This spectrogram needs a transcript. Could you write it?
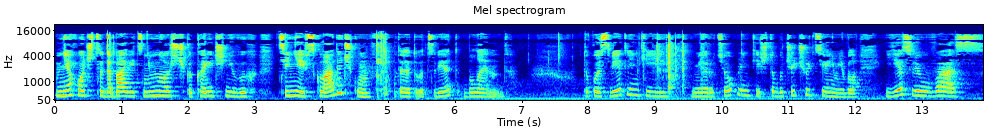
Мне хочется добавить немножечко коричневых теней в складочку. Вот этот вот цвет Blend. Такой светленький, в меру тепленький, чтобы чуть-чуть тени мне было. Если у вас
